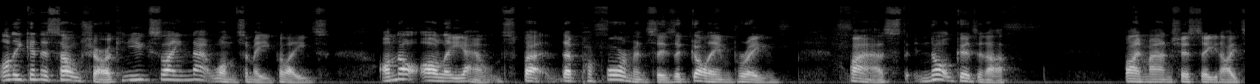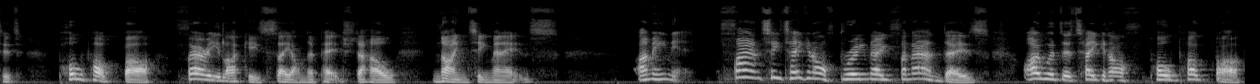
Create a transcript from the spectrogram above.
Ole Gunnar Solskjaer, can you explain that one to me, please? I'm not Ole out, but the performances are going improve fast. Not good enough by Manchester United. Paul Pogba, very lucky to stay on the pitch the whole 90 minutes. I mean, fancy taking off Bruno Fernandes. I would have taken off Paul Pogba.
